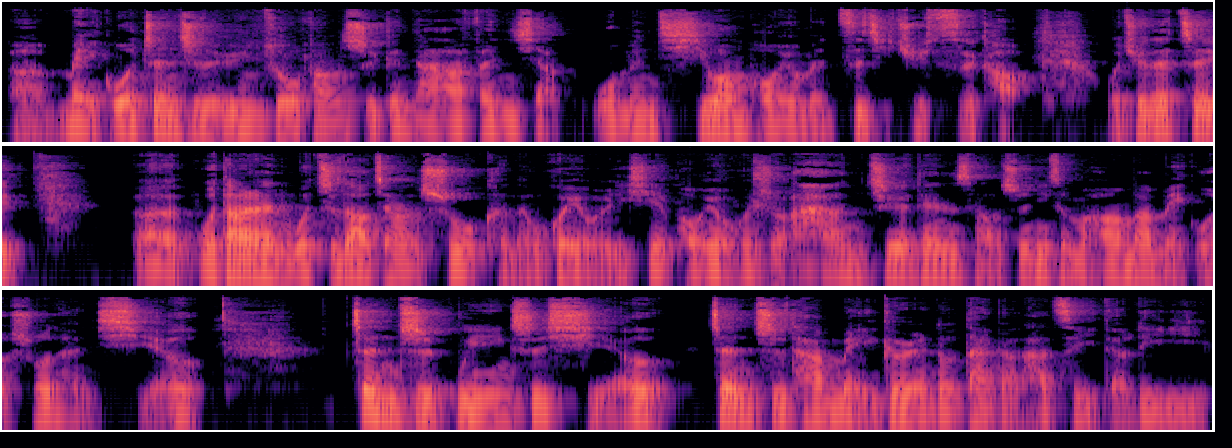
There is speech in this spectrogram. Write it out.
呃美国政治的运作方式跟大家分享，我们希望朋友们自己去思考。我觉得这。呃，我当然我知道这样说可能会有一些朋友会说啊，你这个 Dennis 老师，你怎么好像把美国说得很邪恶？政治不一定是邪恶，政治它每一个人都代表他自己的利益。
